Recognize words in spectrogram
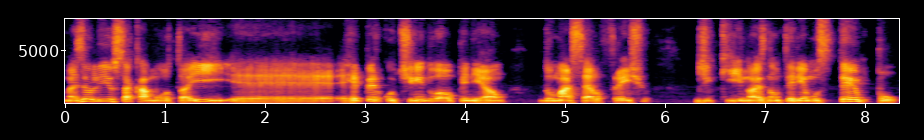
Mas eu li o Sakamoto aí é, repercutindo a opinião do Marcelo Freixo de que nós não teríamos tempo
